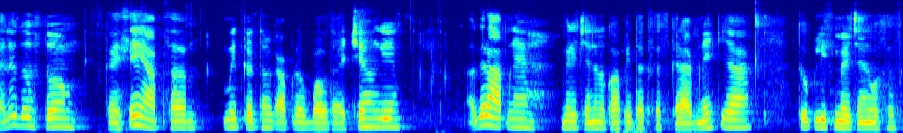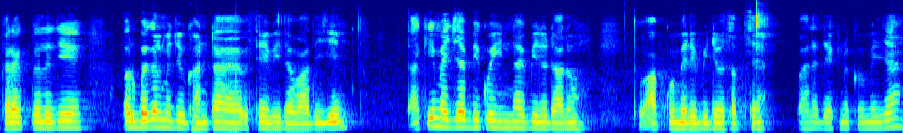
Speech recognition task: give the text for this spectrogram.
हेलो दोस्तों, कैसे हैं आप सब? उम्मीद करता हूँ कि आप लोग बहुत अच्छे होंगे। अगर आपने मेरे चैनल को अभी तक सब्सक्राइब नहीं किया तो प्लीज़ मेरे चैनल को सब्सक्राइब कर लीजिए और बगल में जो घंटा है, उसे भी दबा दीजिए, ताकि मैं जब भी कोई नया वीडियो डालूँ तो आपको मेरी वीडियो सबसे पहले देखने को मिल जाए।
